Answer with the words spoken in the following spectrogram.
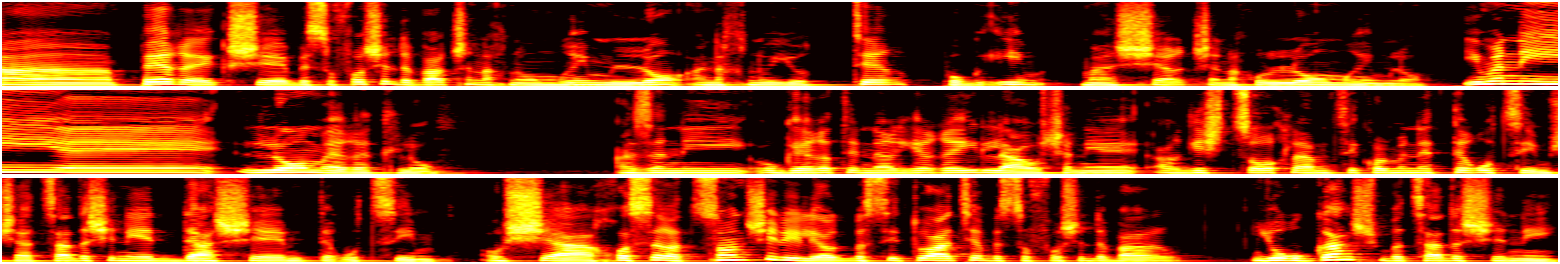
הפרק שבסופו של דבר כשאנחנו אומרים לא, אנחנו יותר פוגעים מאשר כשאנחנו לא אומרים לא. אם אני אה, לא אומרת לא, אז אני אוגרת אנרגיה רעילה, או שאני ארגיש צורך להמציא כל מיני תירוצים, שהצד השני ידע שהם תירוצים, או שהחוסר רצון שלי להיות בסיטואציה בסופו של דבר יורגש בצד השני.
